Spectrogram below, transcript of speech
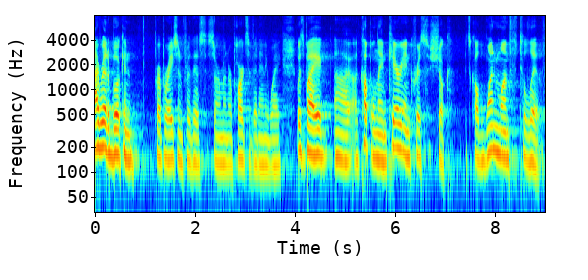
I read a book in preparation for this sermon, or parts of it anyway, was by a, uh, a couple named Kerry and Chris Shook. It's called One Month to Live.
